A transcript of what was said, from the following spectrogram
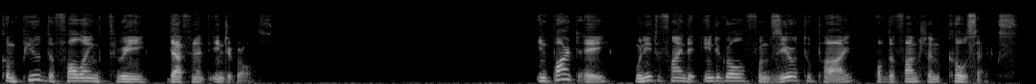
Compute the following three definite integrals. In part A, we need to find the integral from 0 to pi of the function cos x.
